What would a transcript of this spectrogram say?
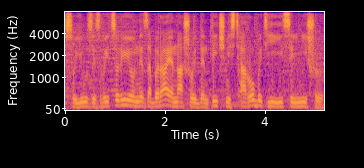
Союзи з Вейцерією не забирає нашу ідентичність, а робить її сильнішою.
